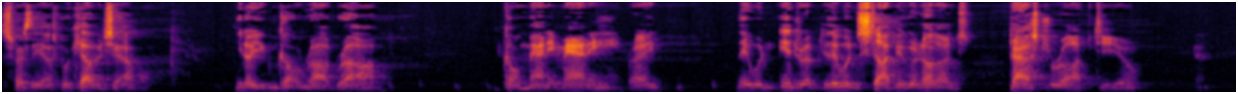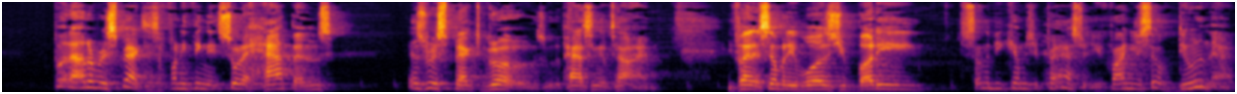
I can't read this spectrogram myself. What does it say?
especially us. We're Calvary Chapel. You know, you can call Rob Rob, call Manny Manny, right? They wouldn't interrupt you. They wouldn't stop you go, no, no, Pastor up to you. But out of respect, it's a funny thing that sort of happens as respect grows with the passing of time. You find that somebody was your buddy, suddenly becomes your pastor. You find yourself doing that.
